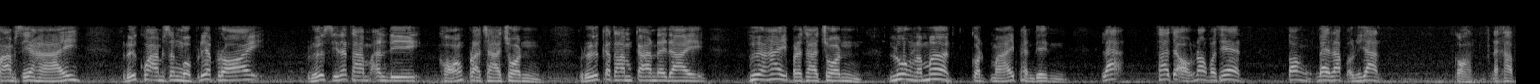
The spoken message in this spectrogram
ความเสียหาย หรือความสงบเรียบร้อย หรือศีลธรรมอันดีของประชาชน หรือกระทำการใด ๆ เพื่อให้ประชาชนล่วงละเมิดกฎหมายแผ่นดิน และถ้าจะออกนอกประเทศต้องได้รับอนุญาตก่อนนะครับ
